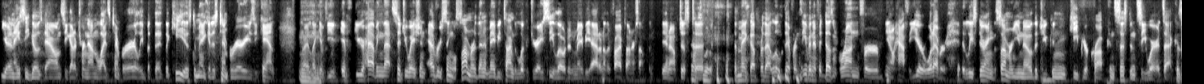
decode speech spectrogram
your an AC goes down, so you got to turn down the lights temporarily. But the, the key is to make it as temporary as you can, right? Mhm. Like if you if you're having that situation every single summer, then it may be time to look at your AC load and maybe add another five ton or something, you know, just to Absolutely. to make up for that little difference. Even if it doesn't run for you know half the year or whatever, at least during the summer, you know that you can keep your crop consistency where it's at because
